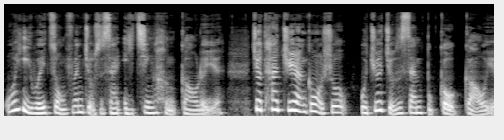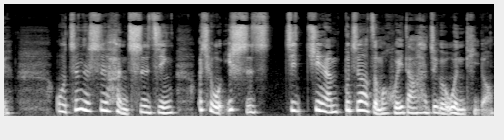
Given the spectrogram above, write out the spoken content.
我以为总分九十三已经很高了耶，就他居然跟我说：“我觉得九十三不够高耶！”我真的是很吃惊，而且我一时竟竟然不知道怎么回答他这个问题哦。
